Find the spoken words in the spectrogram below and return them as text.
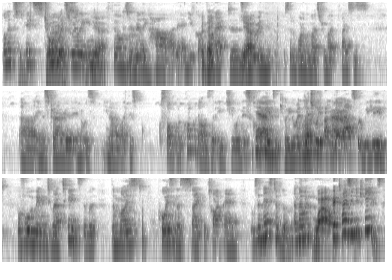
Well, it's it's Joys. true. It's really indie Yeah. films are really hard, and you've got But they- non-actors. yeah. And you're in sort of one of the most remote places uh, in Australia, and it was you know like this saltwater crocodiles that eat you, and there's scorpions that kill you, and Right. literally under the house where we lived before we went into our tents, there were the most poisonous snake, the taipan. There was a nest of them, and they were Wow. chasing the kids.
